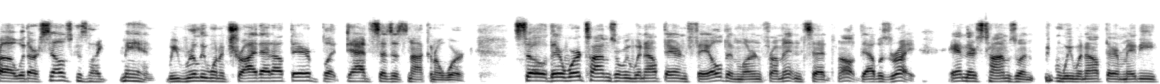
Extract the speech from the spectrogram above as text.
uh, with ourselves because, like, man, we really want to try that out there, but dad says it's not going to work. So there were times where we went out there and failed and learned from it and said, "Oh, dad was right." And there's times when we went out there maybe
